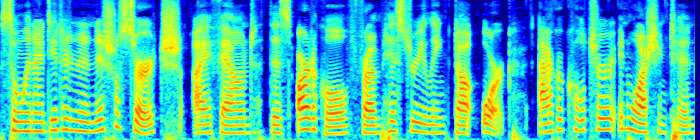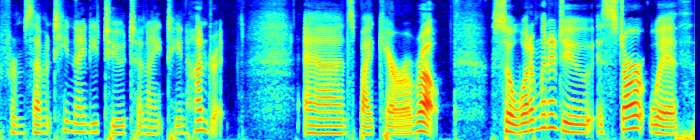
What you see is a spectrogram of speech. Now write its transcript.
So when I did an initial search, I found this article from historylink.org, Agriculture in Washington from 1792 to 1900, and it's by Kara Rowe. So what I'm going to do is start with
